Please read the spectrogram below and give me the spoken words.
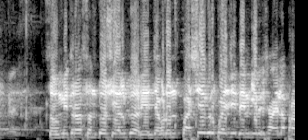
सौमित्रा संतोष येलकर यांच्याकडून पाचशे एक रुपयाची देणगी शाळेला प्राप्त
